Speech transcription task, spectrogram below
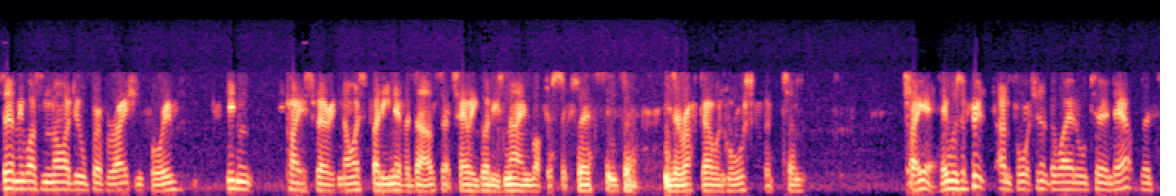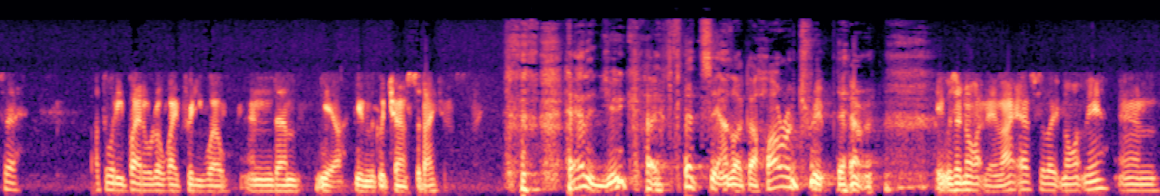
certainly wasn't an ideal preparation for him. Didn't pace very nice, but he never does. That's how he got his name, Rock to Success. He's a he's a rough going horse, but um, so yeah, it was a bit unfortunate the way it all turned out, but uh, I thought he battled away pretty well, and um, yeah, I give him a good chance today. How did you cope? That sounds like a horror trip, Darren. It was a nightmare, mate. Absolute nightmare. Um,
